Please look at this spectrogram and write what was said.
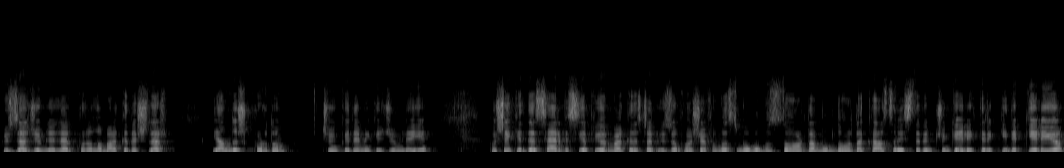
Güzel cümleler kuralım arkadaşlar. Yanlış kurdum. Çünkü demek ki cümleyi. Bu şekilde servis yapıyorum arkadaşlar. Üzüm hoşafımız. Mumumuz da orada, mum da orada kalsın istedim. Çünkü elektrik gidip geliyor.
